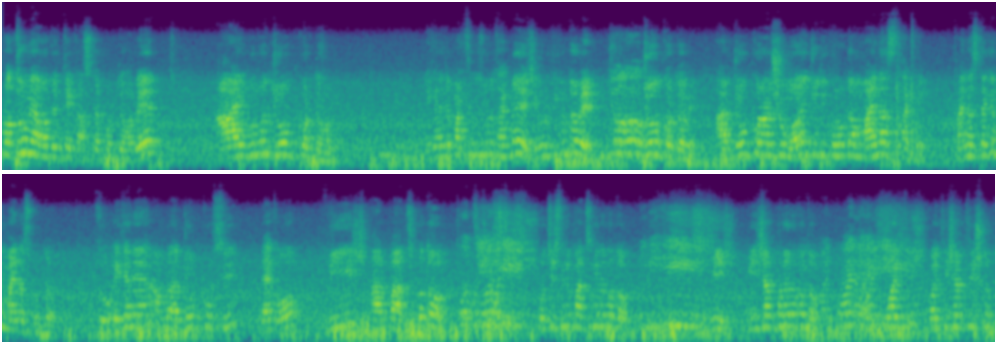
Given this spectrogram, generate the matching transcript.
প্রথমে আমাদের যে কাজটা করতে হবে আয়গুলো যোগ করতে হবে। এখানে যে পার্সেন্টেজগুলো থাকবে সেগুলো কি করতে হবে? যোগ। করতে হবে। আর যোগ করার সময় যদি কোনোটা মাইনাস থাকে মাইনাস থাকে মাইনাস করতে হবে। তো এখানে আমরা যোগ করছি দেখো বিশ আর পাঁচ কত? পঁচিশ। থেকে পাঁচ গেলে কত? বিশ। বিশ। আর পনেরো কত? পঁয়ত্রিশ। পঁয়ত্রিশ আর ত্রিশ কত?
